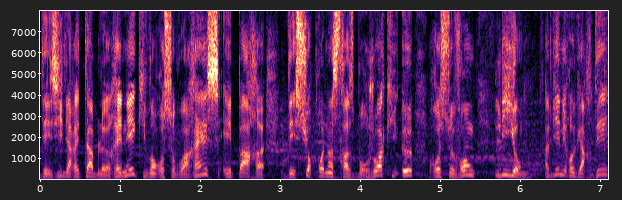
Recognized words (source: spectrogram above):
des inarrêtables Rennais qui vont recevoir Reims et par euh, des surprenants Strasbourgeois qui, eux, recevront Lyon. À bien y regarder,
